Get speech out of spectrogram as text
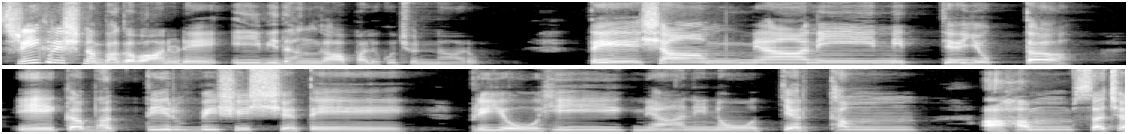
శ్రీకృష్ణ భగవానుడే ఈ విధంగా పలుకుచున్నారు. తేషాం జ్ఞానీ నిత్యయుక్త ఏకభక్తిర్విశిష్యతే. ప్రియో హి జ్ఞానినోత్యర్థం అహం సచ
